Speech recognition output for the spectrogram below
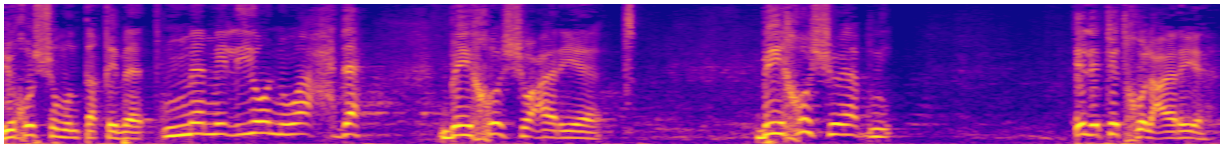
يخشوا منتقبات. ما مليون واحدة بيخشوا عاريات بيخشوا يا ابني. اللي بتدخل عارية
